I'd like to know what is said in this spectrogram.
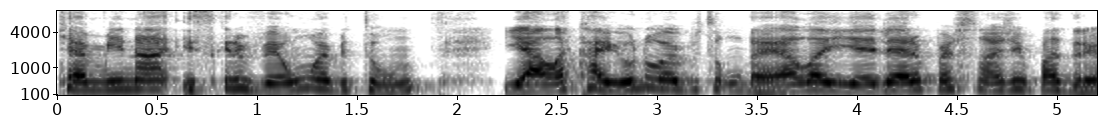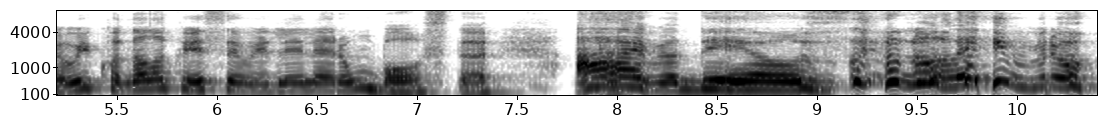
que a mina escreveu um webtoon e ela caiu no webtoon dela e ele era o personagem padrão e quando ela conheceu ele, ele era um bosta. Ai, meu Deus, eu não lembro.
